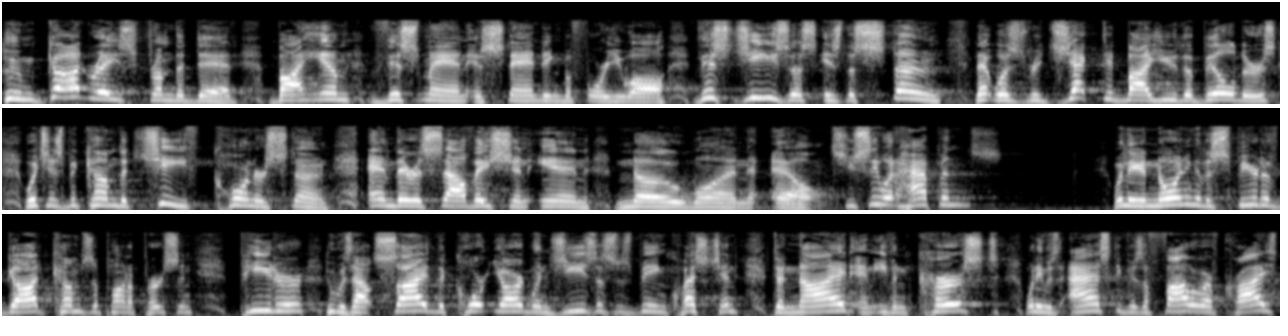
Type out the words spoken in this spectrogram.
whom God raised from the dead. By him, this man is standing before you all. This Jesus is the stone that was rejected by you, the builders, which has become the chief cornerstone. And there is salvation in no one else. You see what happens? When the anointing of the Spirit of God comes upon a person, Peter, who was outside the courtyard when Jesus was being questioned, denied and even cursed when he was asked if he was a follower of Christ,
